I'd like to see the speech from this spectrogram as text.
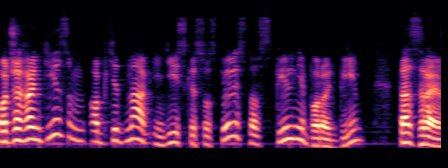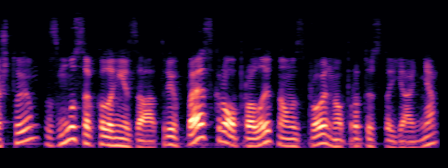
Отже, гандізм об'єднав індійське суспільство в спільній боротьбі та, зрештою, змусив колонізаторів без кровопролитного збройного протистояння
